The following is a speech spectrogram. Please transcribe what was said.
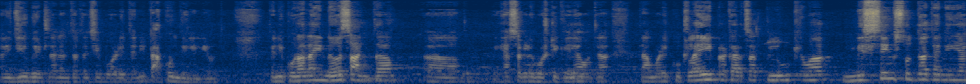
आणि जीव घेतल्यानंतर त्याची बॉडी त्यांनी टाकून दिलेली होती. त्यांनी कोणालाही न सांगता ह्या सगळ्या गोष्टी केल्या होत्या. त्यामुळे कुठलाही प्रकारचा क्लू किंवा मिसिंग सुद्धा त्यांनी या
